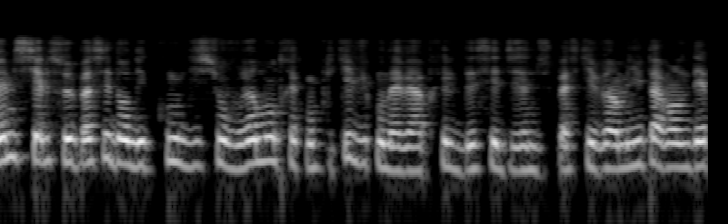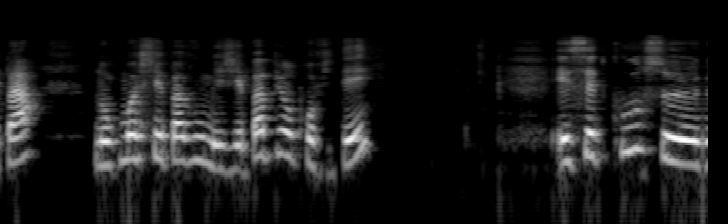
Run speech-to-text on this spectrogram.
même si elle se passait dans des conditions vraiment très compliquées, vu qu'on avait appris le décès de Jason Pasquier 20 minutes avant le départ. Donc moi, je sais pas vous, mais j'ai pas pu en profiter. Et cette course, euh,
